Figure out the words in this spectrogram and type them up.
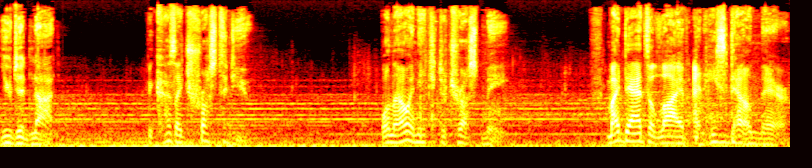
You did not. Because I trusted you. Well, now I need you to trust me. My dad's alive and he's down there.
